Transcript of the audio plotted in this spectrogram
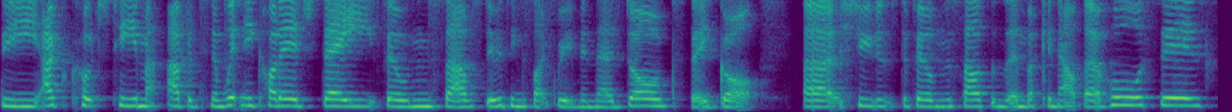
the agriculture team at Abingdon and Witney College. They filmed themselves doing things like grooming their dogs. They got uh, students to film themselves and then mucking out their horses.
